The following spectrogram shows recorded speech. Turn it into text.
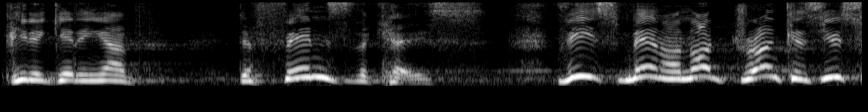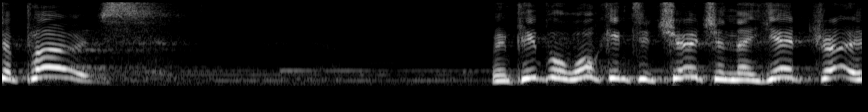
Peter, getting up, defends the case. These men are not drunk as you suppose. When people walk into church and they hear uh,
